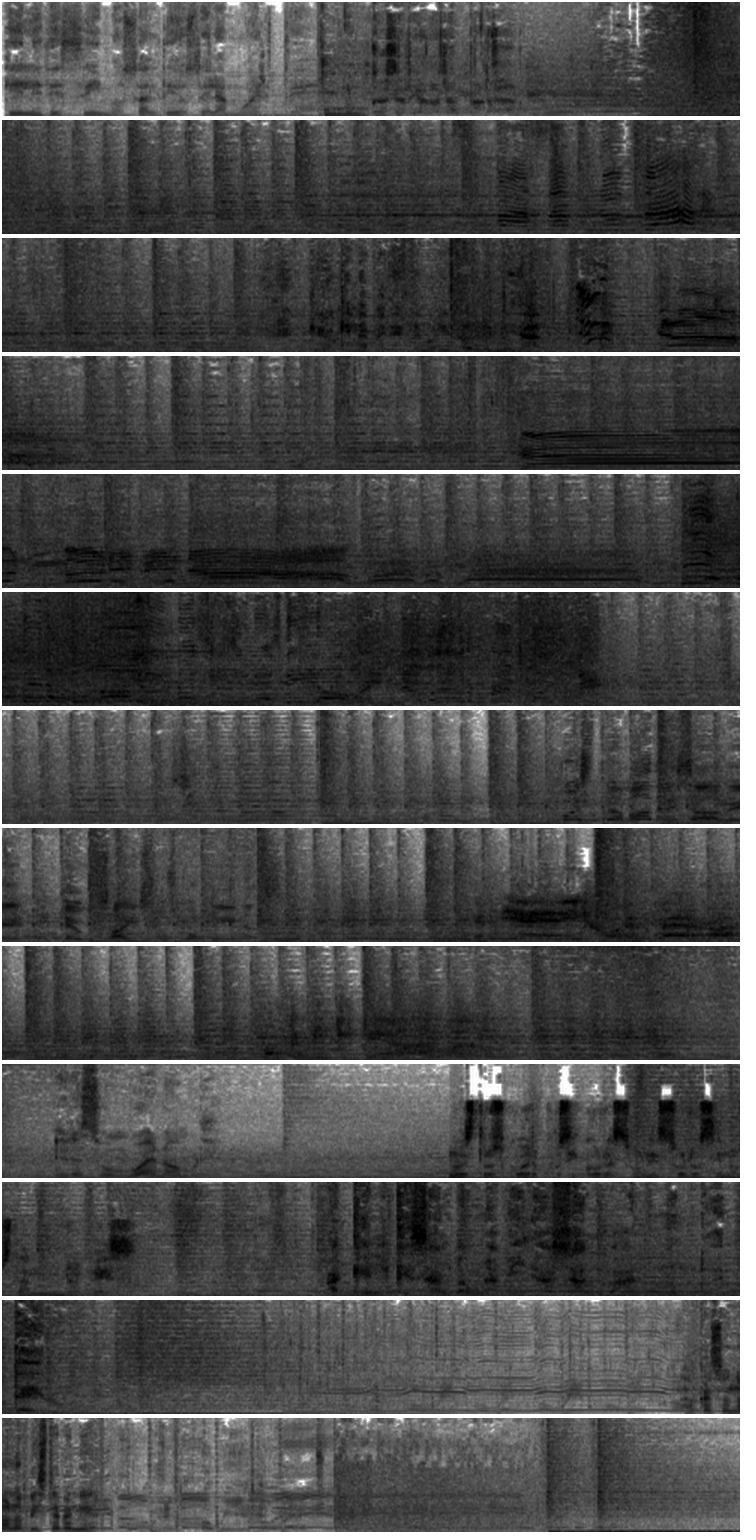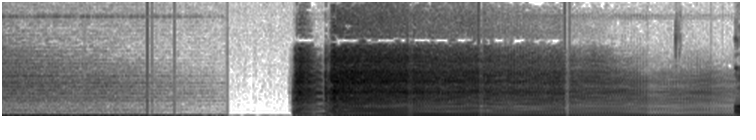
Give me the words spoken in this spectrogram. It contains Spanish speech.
¿Qué le decimos al dios de la muerte? Nunca se ha tan parda. ¡Vas a flotar! Creo que me apetece morir con dignidad. ¿Vuestra madre sabe que usáis sus cortinas? ¡Bien, hijo de perra! Porque Mickey te ama. Eres un buen hombre. Nuestros cuerpos y corazones solo se nos dan una vez. Aquel que salva una vida salva al mundo entero. ¿Acaso no lo viste venir?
